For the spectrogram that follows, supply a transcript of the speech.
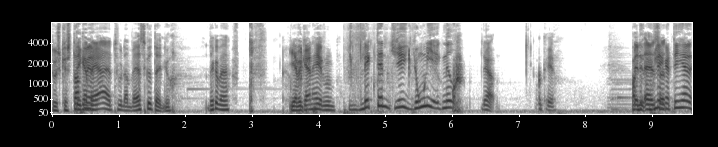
Du skal stoppe det kan med... være, at hun har vasket den jo. Det kan være. Jeg vil gerne have, at du... Læg den joni-æg ned. Ja. Okay. Men du altså- lægger det her...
